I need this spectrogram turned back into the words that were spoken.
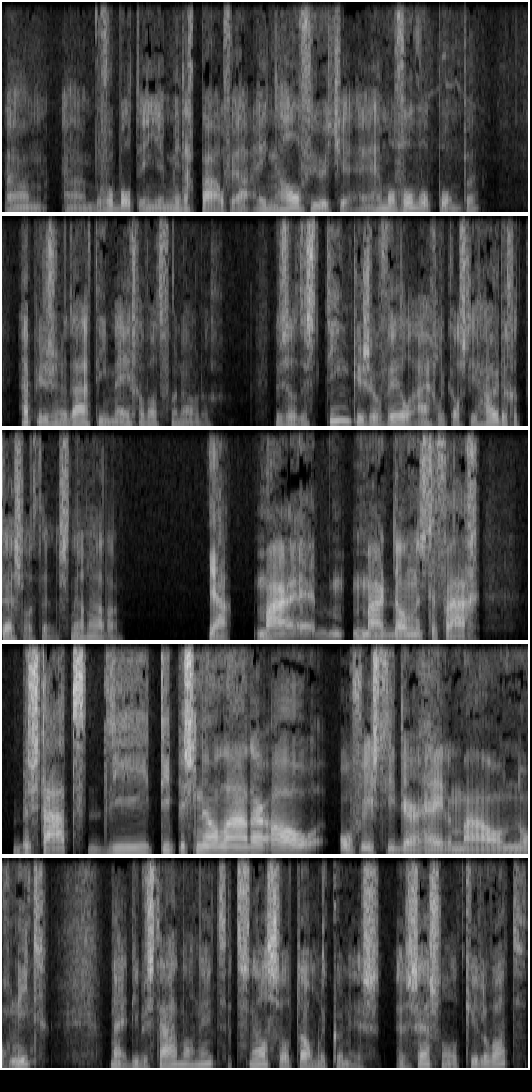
um, um, bijvoorbeeld in je middagpaar of ja, een half uurtje helemaal vol wil pompen. Heb je dus inderdaad 10 megawatt voor nodig. Dus dat is tien keer zoveel eigenlijk als die huidige Tesla snellader. Ja, maar, maar dan is de vraag: bestaat die type snellader al? Of is die er helemaal nog niet? Nee, die bestaat nog niet. Het snelste wat we ogenblik kunnen is 600 kilowatt.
